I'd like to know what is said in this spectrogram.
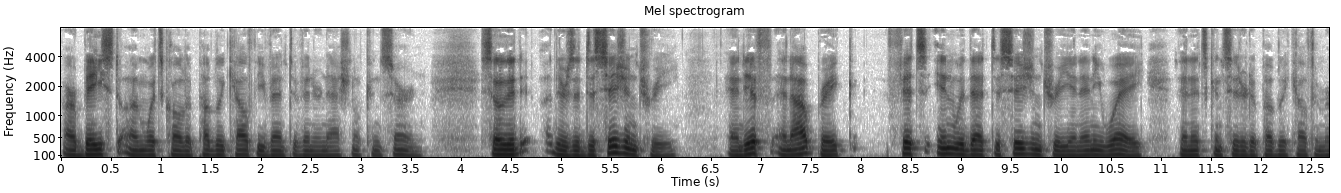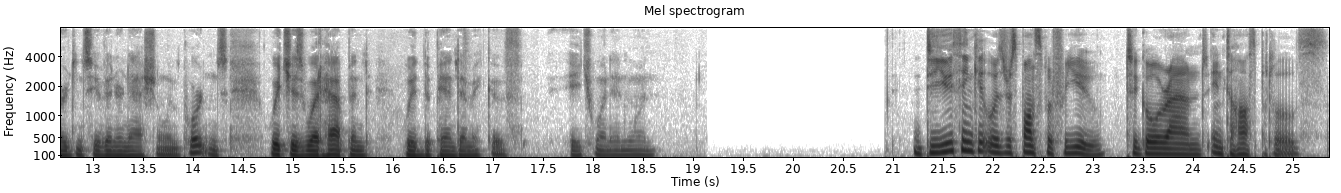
are based on what's called a public health event of international concern. So that there's a decision tree, and if an outbreak fits in with that decision tree in any way, then it's considered a public health emergency of international importance, which is what happened with the pandemic of H1N1. Do you think it was responsible for you to go around into hospitals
